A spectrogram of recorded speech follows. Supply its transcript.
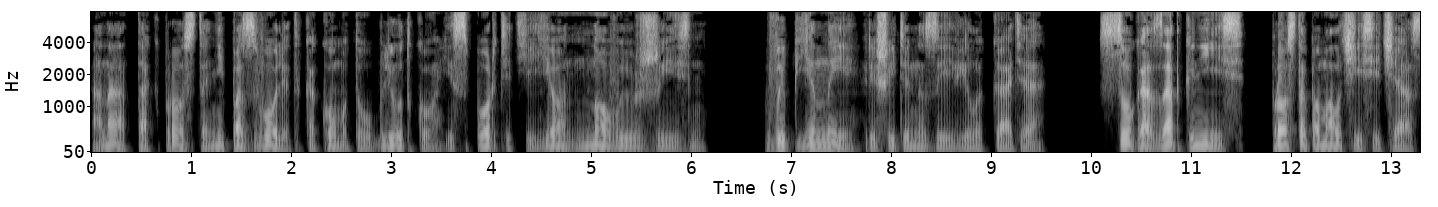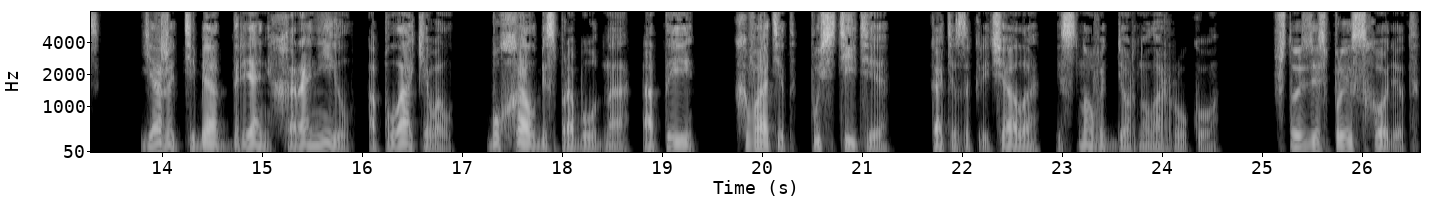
Она так просто не позволит какому-то ублюдку испортить ее новую жизнь. «Вы пьяны», — решительно заявила Катя. «Сука, заткнись! Просто помолчи сейчас. Я же тебя, дрянь, хоронил, оплакивал, бухал беспробудно, а ты... Хватит, пустите!» Катя закричала и снова дернула руку. «Что здесь происходит?»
